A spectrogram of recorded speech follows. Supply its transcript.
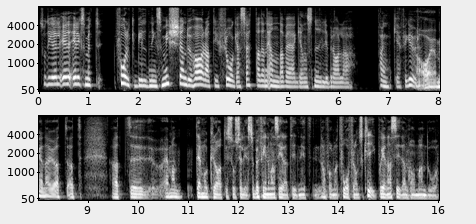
Så det är, är liksom ett folkbildningsmission du har att ifrågasätta den enda vägens nyliberala tankefigur? Ja, jag menar ju att, att, att eh, är man demokratisk socialist så befinner man sig hela tiden i någon form av tvåfrontskrig. På ena sidan har man då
